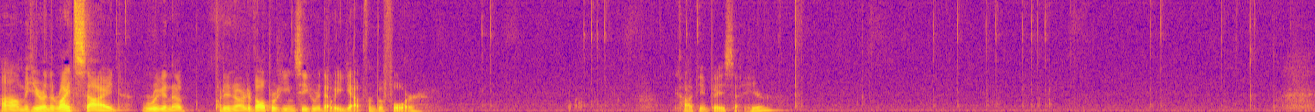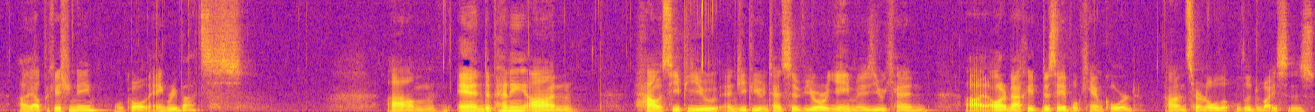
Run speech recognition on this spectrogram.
Um, here on the right side, we're going to put in our developer key and secret that we got from before. Copy and paste that here. Uh, the application name, we'll call it Angry Bots. Um, and depending on how CPU and GPU intensive your game is, you can uh, automatically disable Kamcord on certain older, older devices.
